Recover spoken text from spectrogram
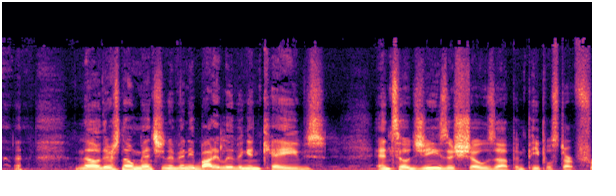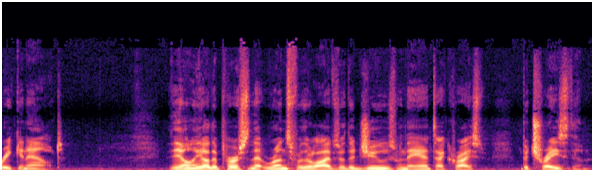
no, there's no mention of anybody living in caves until Jesus shows up and people start freaking out. The only other person that runs for their lives are the Jews when the Antichrist betrays them.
